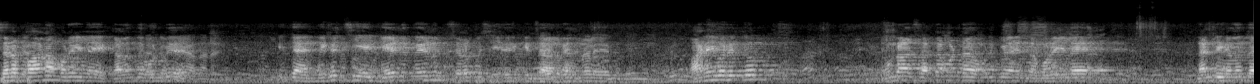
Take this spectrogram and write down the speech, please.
சிறப்பான முறையிலே கலந்து கொண்டு இந்த நிகழ்ச்சியை மேலும் மேலும் சிறப்பு செய்திருக்கின்றார்கள். அனைவருக்கும் முன்னாள் சட்டமன்ற உறுப்பினர் என்ற முறையிலே நன்றி கலந்த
